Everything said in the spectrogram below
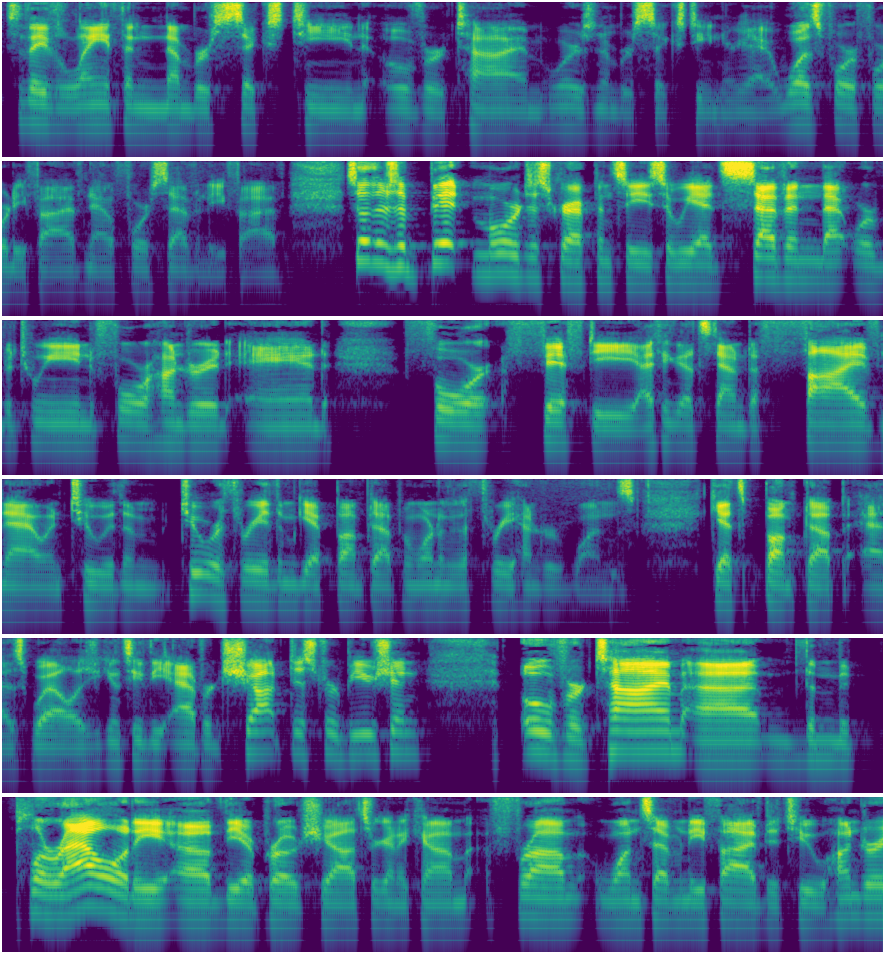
so they've lengthened number 16 over time. Where's number 16 here? Yeah it was 445 now 475 so there's a bit more discrepancy. So we had seven that were between 400 and 450 i think that's down to five now and two of them two or three of them get bumped up and one of the 300 ones gets bumped up as well. As you can see the average shot distribution over time uh, the plurality of the approach shots are going to come from 175 to 200,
